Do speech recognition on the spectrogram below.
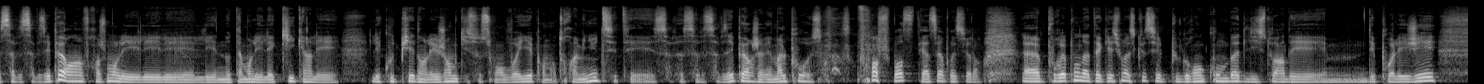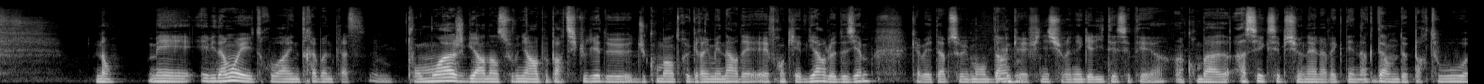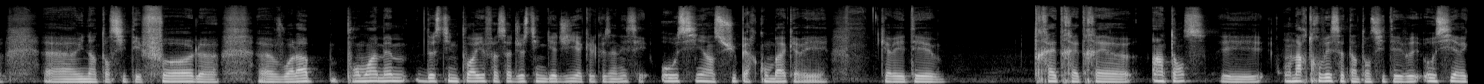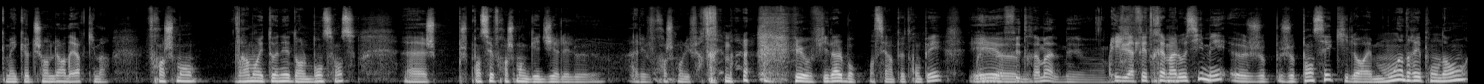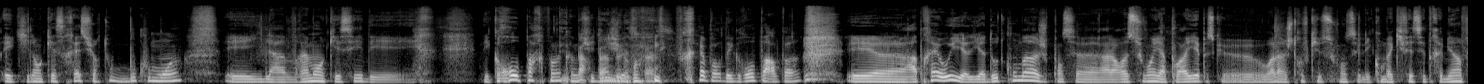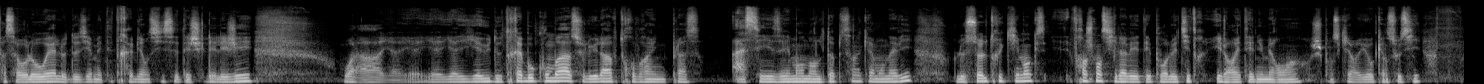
ça, faisait peur. Hein. Franchement, notamment les leg kicks, hein, les, coups de pied dans les jambes qui se sont envoyés pendant trois minutes, ça, faisait peur. J'avais mal pour eux. Franchement, c'était assez impressionnant. pour répondre à ta question, est-ce que c'est le plus grand combat de l'histoire des poids légers? Non. Mais évidemment, il trouvera une très bonne place. Pour moi, je garde un souvenir un peu particulier de, du combat entre Gray Ménard et, et, Frankie Edgar, le deuxième, qui avait été absolument dingue, mm -hmm. qui avait fini sur une égalité. C'était un combat assez exceptionnel avec des knockdowns de partout, euh, une intensité folle. Euh, voilà. Pour moi, même Dustin Poirier face à Justin Gagey il y a quelques années, c'est aussi un super combat qui avait, qui avait été très très très euh, intense. Et on a retrouvé cette intensité aussi avec Michael Chandler d'ailleurs qui m'a franchement vraiment étonné dans le bon sens. Euh, je, je, pensais franchement que Geji allait le allait franchement lui faire très mal. Et au final bon on s'est un peu trompé. Et il lui a euh, fait très mal mais il lui a fait très mal aussi mais je, je, pensais qu'il aurait moins de répondants et qu'il encaisserait surtout beaucoup moins. Et il a vraiment encaissé des des gros parpaings, des comme parpaings tu dis, vraiment des gros parpaings. Et euh, après, oui, il y, a d'autres combats. Je pense. Euh, alors souvent, il y a Poirier parce que euh, voilà, je trouve que souvent c'est les combats qu'il fait, c'est très bien. Face à Holloway, le deuxième était très bien aussi. C'était chez les légers. Voilà, il y, y, y, a eu de très beaux combats. Celui-là trouvera une place assez aisément dans le top 5 à mon avis. Le seul truc qui manque, franchement, s'il avait été pour le titre, il aurait été numéro 1. Je pense qu'il n'y aurait eu aucun souci.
